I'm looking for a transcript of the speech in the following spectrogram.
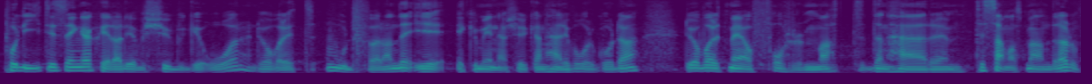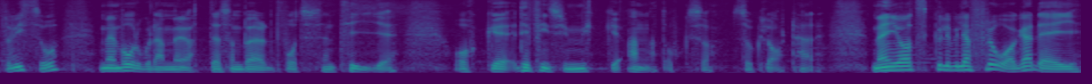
politiskt engagerad i över 20 år. Du har varit ordförande i Equmeniakyrkan här i Vårgårda. Du har varit med och format den här, eh, tillsammans med andra då förvisso, men Vårgårda-möte som började 2010. Och eh, det finns ju mycket annat också såklart här. Men jag skulle vilja fråga dig,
